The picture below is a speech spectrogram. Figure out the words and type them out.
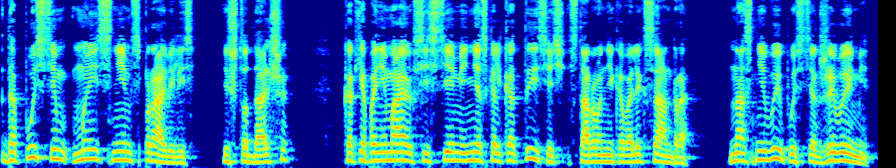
«Допустим, мы с ним справились. И что дальше?» Как я понимаю, в системе несколько тысяч сторонников Александра. Нас не выпустят живыми.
